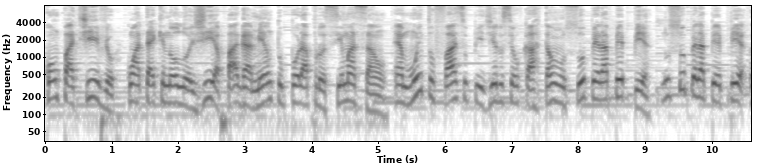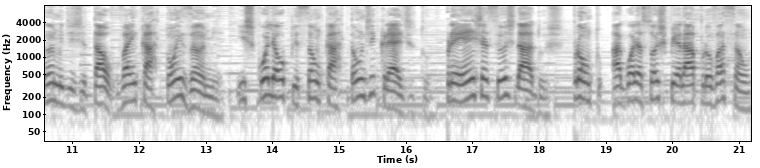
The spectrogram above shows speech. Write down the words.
compatível com a tecnologia pagamento por aproximação. É muito fácil pedir o seu cartão no Super App. No Super App AME Digital, vá em Cartões AME. Escolha a opção Cartão de Crédito. Preencha seus dados. Pronto, agora é só esperar a aprovação.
